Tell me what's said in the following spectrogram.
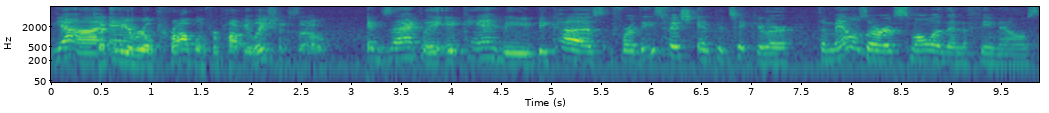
Yeah. That can be a real problem for populations, though. Exactly, it can be because for these fish in particular, the males are smaller than the females.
